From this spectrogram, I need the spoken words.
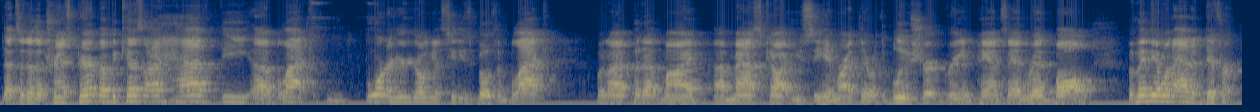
That's another transparent, but because I have the uh, black border here, you're only going to see these both in black. When I put up my uh, mascot, you see him right there with the blue shirt, green pants, and red bulb. But maybe I want to add a different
